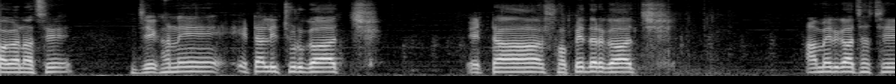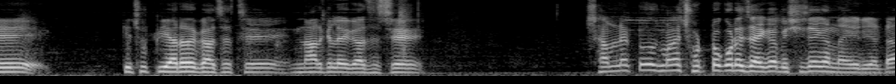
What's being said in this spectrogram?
বাগান আছে। যেখানে এটা লিচুর গাছ, এটা সফেদের গাছ, আমের গাছ আছে, কিছু পেয়ারার গাছ আছে, নারকেলের গাছ আছে। সামনে একটু মানে ছোট্ট করে জায়গা, বেশি জায়গা নাই এরিয়াটা,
